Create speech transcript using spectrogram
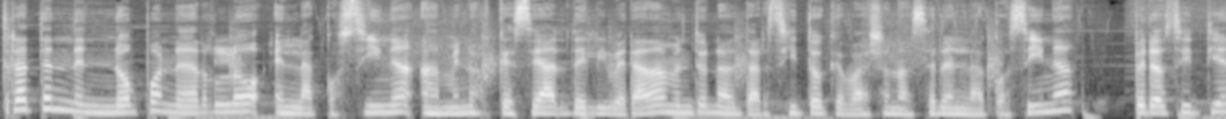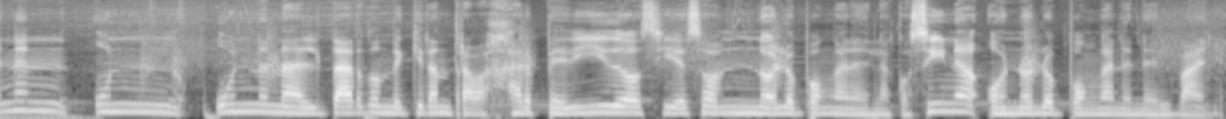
Traten de no ponerlo en la cocina, a menos que sea deliberadamente un altarcito que vayan a hacer en la cocina. Pero si tienen un, altar donde quieran trabajar pedidos y eso, no lo pongan en la cocina o no lo pongan en el baño.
